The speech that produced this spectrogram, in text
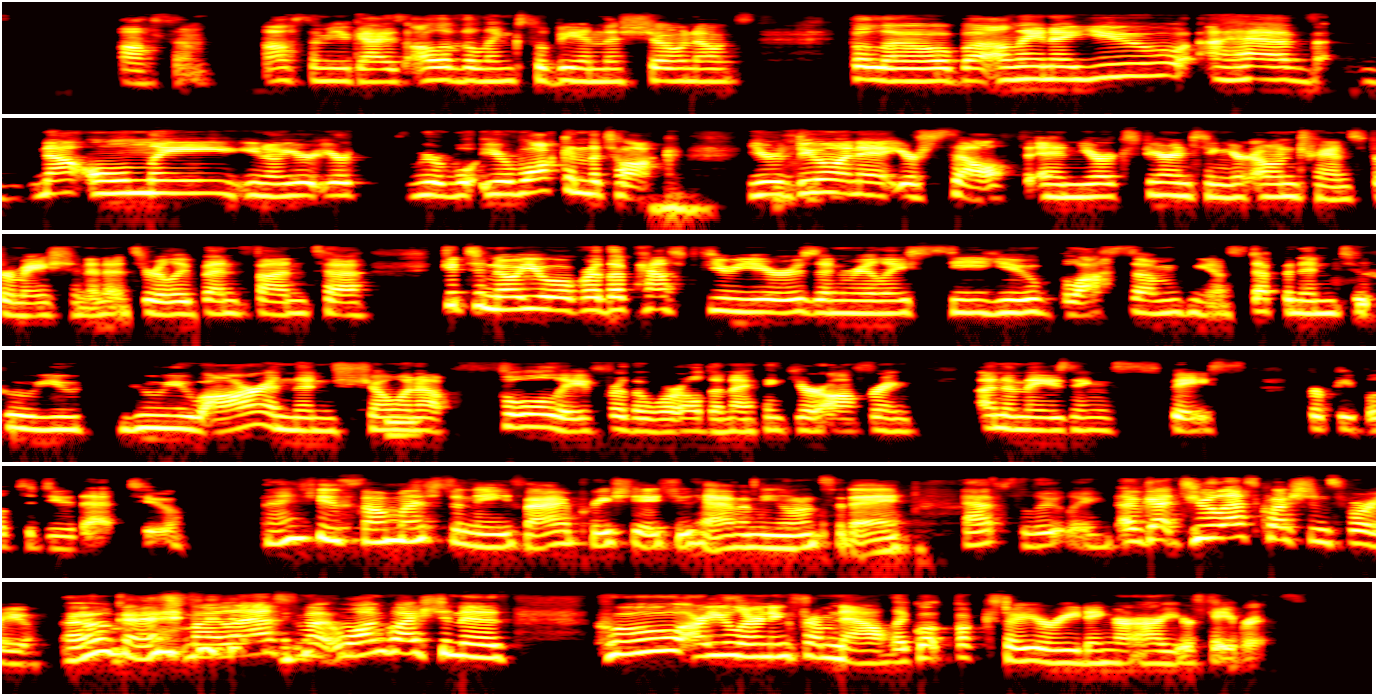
Awesome. Awesome, you guys. All of the links will be in the show notes below. But Elena, you have not only, you know, you're you're you're you're walking the talk. You're doing it yourself and you're experiencing your own transformation and it's really been fun to get to know you over the past few years and really see you blossom, you know, stepping into who you who you are and then showing mm. up fully for the world and I think you're offering an amazing space for people to do that too. Thank you so much, Denise. I appreciate you having me on today. Absolutely. I've got two last questions for you. Okay. my last my, one question is who are you learning from now? Like what books are you reading or are your favorites?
